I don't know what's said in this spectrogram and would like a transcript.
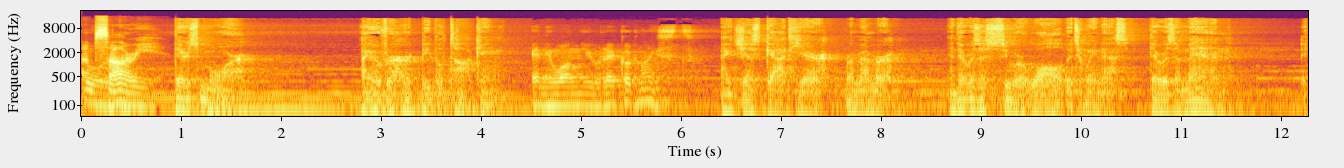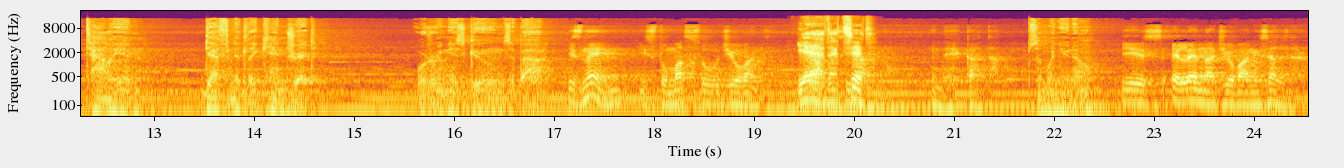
I'm sorry. There's more. I overheard people talking. Anyone you recognized? I just got here, remember? And there was a sewer wall between us. There was a man, Italian, definitely kindred, ordering his goons about. His name is Tommaso Giovanni. Yeah, that's it. In the Hecata. Someone you know? He is Elena Giovanni's elder.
